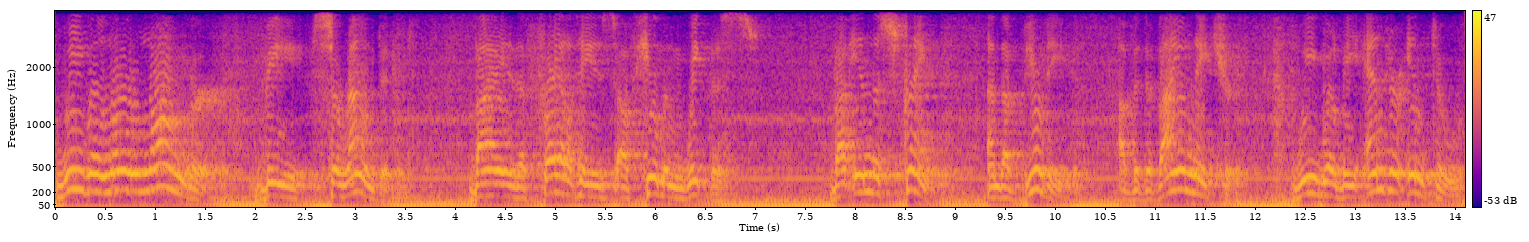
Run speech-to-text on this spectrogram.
we will no longer be surrounded by the frailties of human weakness, but in the strength and the beauty of the divine nature, we will be enter into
